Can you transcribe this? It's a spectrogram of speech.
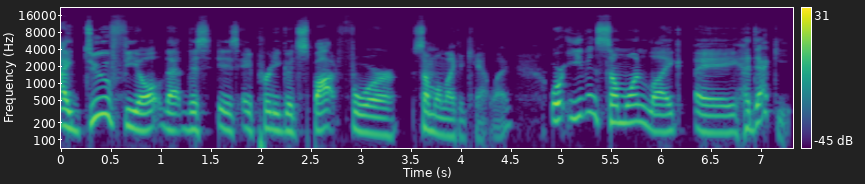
I do feel that this is a pretty good spot for someone like a Cantlay or even someone like a Hideki.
